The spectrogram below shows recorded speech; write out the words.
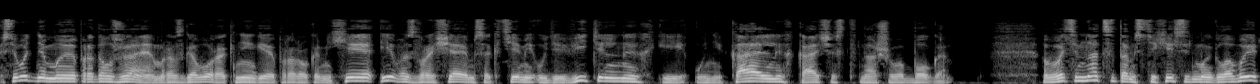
Сегодня мы продолжаем разговор о книге пророка Михея и возвращаемся к теме удивительных и уникальных качеств нашего Бога. В восемнадцатом стихе седьмой главы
